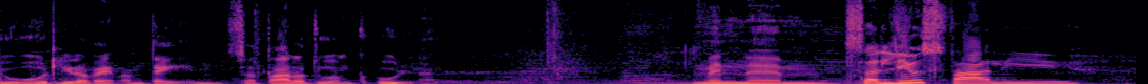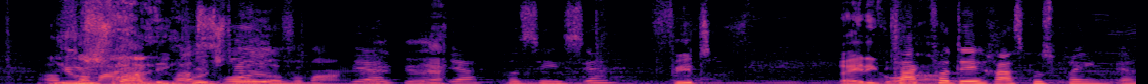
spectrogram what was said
noget 7-8 liter vand om dagen, så der er der du om kul. men øhm, Så livsfarlige og for Livsfarlige mange kunstråd kostråd. og for mange, Ja, ikke? ja. ja, præcis. Ja. Fedt. rigtig godt. Tak for det, Rasmus Prehn. Ja.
